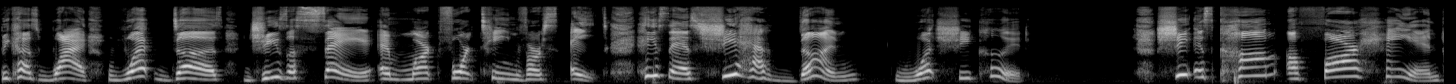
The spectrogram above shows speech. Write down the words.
Because why? What does Jesus say in Mark 14, verse 8? He says, She hath done what she could. She is come a far hand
